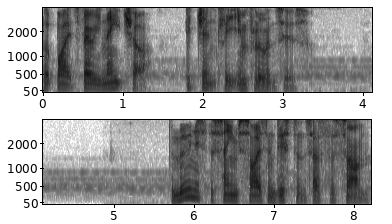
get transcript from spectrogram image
but by its very nature, it gently influences. The moon is the same size and distance as the sun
